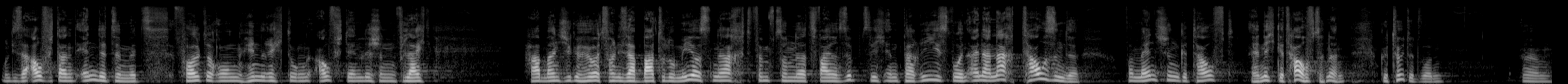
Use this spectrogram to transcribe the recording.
Und dieser Aufstand endete mit Folterungen, Hinrichtungen, Aufständischen. Vielleicht haben manche gehört von dieser Bartholomäusnacht 1572 in Paris, wo in einer Nacht Tausende von Menschen getauft, äh nicht getauft, sondern getötet wurden. Ähm,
